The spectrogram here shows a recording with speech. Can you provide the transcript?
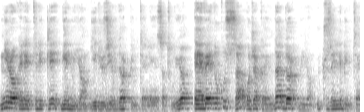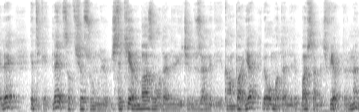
Niro elektrikli 1 milyon 724 bin TL'ye satılıyor. EV9 ise Ocak ayında 4 milyon 350 bin TL etiketle satışa sunuluyor. İşte Kia'nın bazı modelleri için düzenlediği kampanya ve o modellerin başlangıç fiyatlarını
